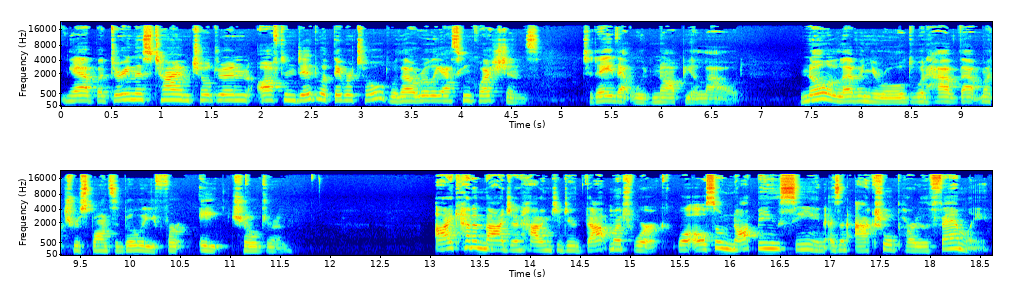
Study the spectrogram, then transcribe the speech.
Yeah, but during this time, children often did what they were told without really asking questions. Today, that would not be allowed. No 11 year old would have that much responsibility for eight children. I can imagine having to do that much work while also not being seen as an actual part of the family.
